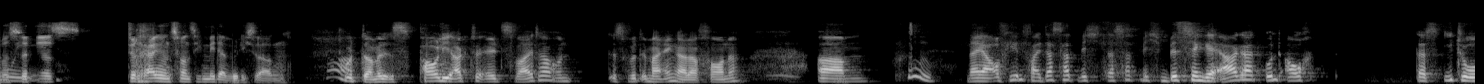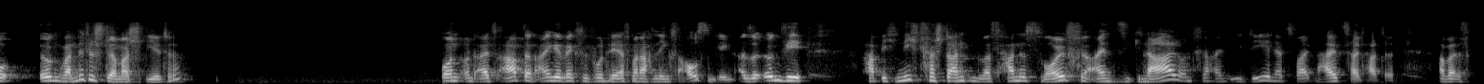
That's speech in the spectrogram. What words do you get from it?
was sind das? 23 Meter, würde ich sagen. Gut, damit ist Pauli aktuell Zweiter und es wird immer enger da vorne. Ähm, naja, auf jeden Fall, das hat mich, das hat mich ein bisschen geärgert und auch, dass Ito irgendwann Mittelstürmer spielte. Und, und als Arp dann eingewechselt wurde, der erstmal nach links außen ging. Also irgendwie habe ich nicht verstanden, was Hannes Wolf für ein Signal und für eine Idee in der zweiten Halbzeit hatte. Aber es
